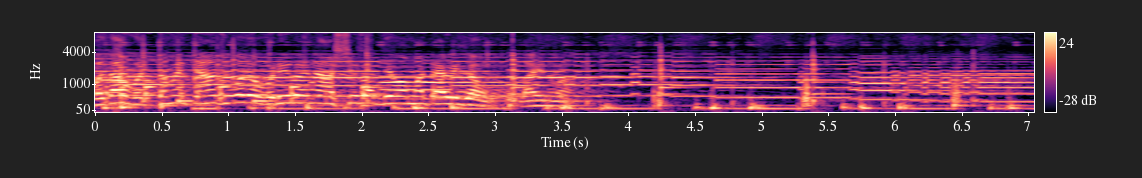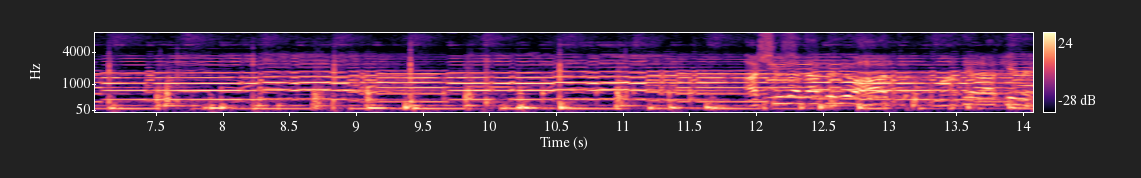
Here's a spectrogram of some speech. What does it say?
બધા તમે ત્યાં જુઓ વડીલો એને આશીર્વાદ દેવા માટે આવી જાઓ લાઈનમાં. આશીર્વાદ આપી દો હાથ માથે રાખીને.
